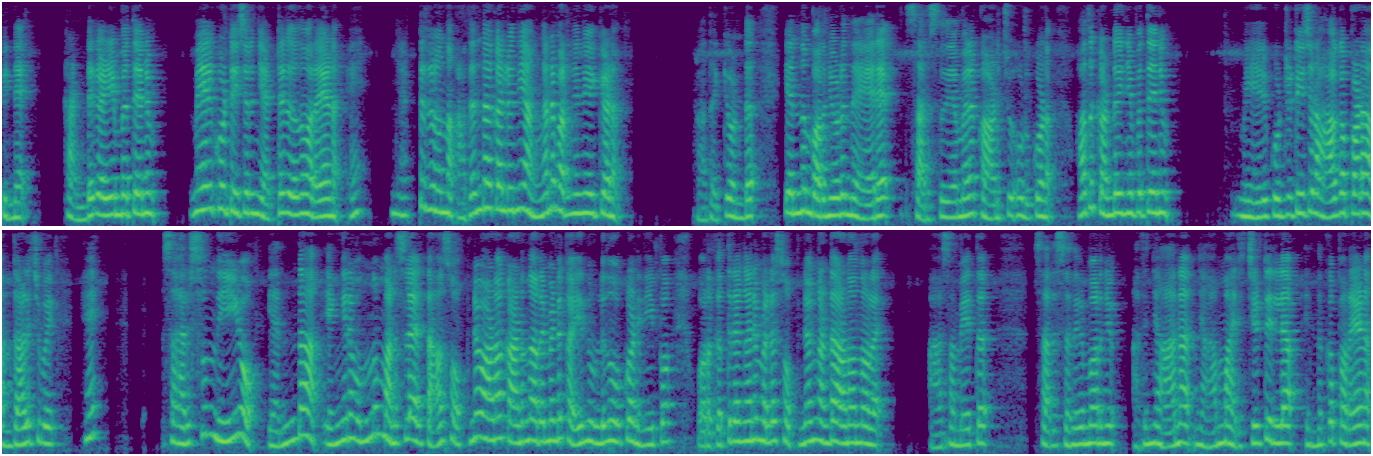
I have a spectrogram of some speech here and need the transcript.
പിന്നെ കണ്ടു കഴിയുമ്പോഴത്തേനും മേൽക്കോട്ട് ടീച്ചർ ഞെട്ടരുതെന്ന് പറയണം. ഏ ഞെട്ടരുതെന്ന്? അതെന്താ കല്ലു നീ അങ്ങനെ പറഞ്ഞു ചോദിക്കുകയാണ് അതൊക്കെ ഉണ്ട് എന്നും പറഞ്ഞുകൊണ്ട് നേരെ സരസ്വതിയമ്മനെ കാണിച്ചു കൊടുക്കുകയാണ് അത് കണ്ടു കഴിഞ്ഞപ്പോഴത്തേനും മേരിക്കുട്ടി ടീച്ചർ ആകെപ്പാടെ അന്താളിച്ചു പോയി. ഏ സരസ്വം നീയോ? എന്താ? എങ്ങനെ? ഒന്നും മനസ്സിലായില്ല. ആ സ്വപ്നമാണോ കാണുന്ന അറിയാൻ വേണ്ടി കൈ നുള്ളി നോക്കുവാണ്. ഇനിയിപ്പോ ഉറക്കത്തിലെങ്ങാനും വല്ല സ്വപ്നം കണ്ടാണോ എന്നുള്ളത് ആ സമയത്ത് സരസ്വതി പറഞ്ഞു അത് ഞാനാ. ഞാൻ മരിച്ചിട്ടില്ല എന്നൊക്കെ പറയണം.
